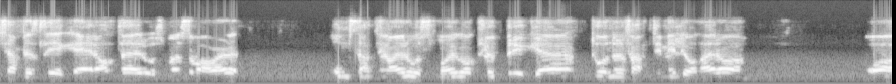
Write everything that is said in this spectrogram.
Champions League-æraen til Rosenborg så var vel omsetninga i Rosenborg og Klubb Brygge 250 millioner. Og, og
